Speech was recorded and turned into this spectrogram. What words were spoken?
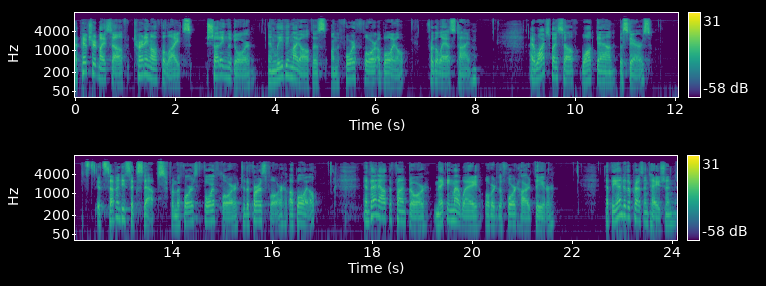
I pictured myself turning off the lights, shutting the door, and leaving my office on the fourth floor of Boyle for the last time. I watched myself walk down the stairs. It's, it's 76 steps from the fourth, fourth floor to the first floor of Boyle, and then out the front door, making my way over to the Fort Howard Theater. At the end of the presentation,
